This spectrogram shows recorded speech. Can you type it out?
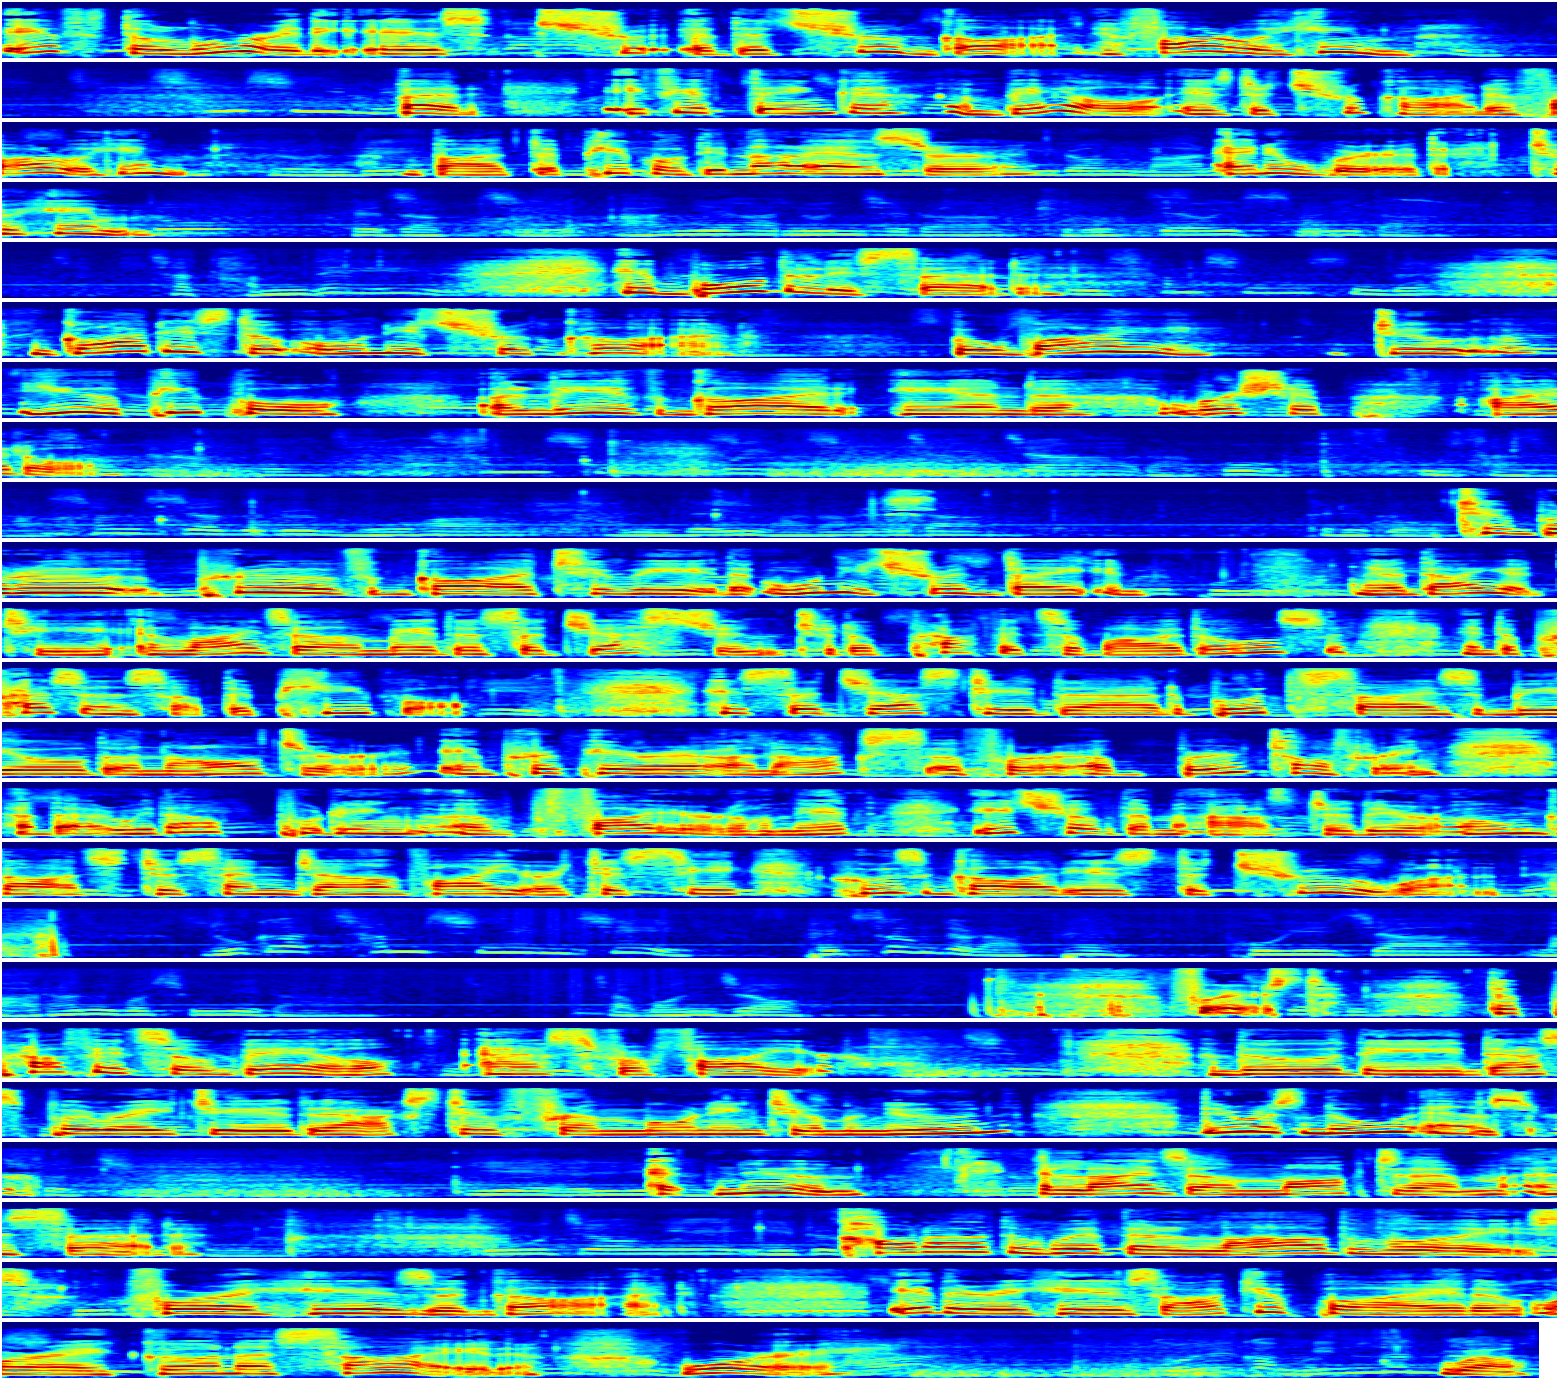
If the Lord is true, the true God, follow him. But if you think Baal is the true God, follow him. But the people did not answer any word to him. He boldly said, God is the only true God. But why do you people leave God and worship idol? To prove God to be the only true deity, Elijah made a suggestion to the prophets of idols in the presence of the people. He suggested that both sides build an altar and prepare an ox for a burnt offering, and that without putting a fire on it, each of them asked their own gods to send down fire to see whose God is the true one. First, the prophets of Baal asked for fire. Though they desperately asked from morning till noon, there was no answer. At noon, Elijah mocked them and said, Call out with a loud voice, for he is a God. Either he is occupied or gone aside, or, well,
